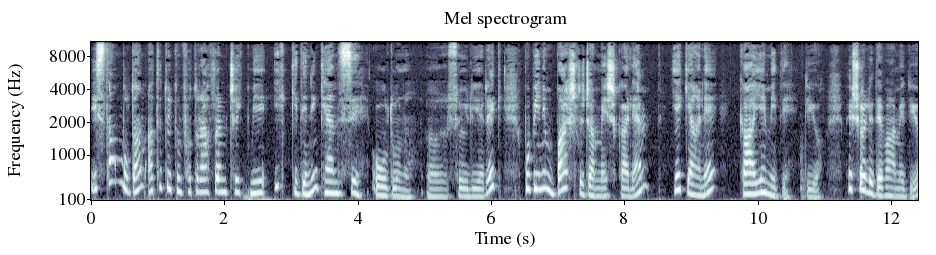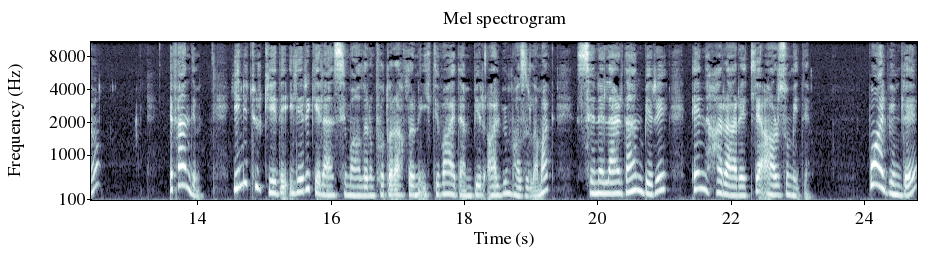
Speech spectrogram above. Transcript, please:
İstanbul'dan Atatürk'ün fotoğraflarını çekmeye ilk gidenin kendisi olduğunu e, söyleyerek bu benim başlıca meşgalem yegane gayem idi diyor. Ve şöyle devam ediyor. Efendim, yeni Türkiye'de ileri gelen simaların fotoğraflarını ihtiva eden bir albüm hazırlamak senelerden beri en hararetli arzum idi. Bu albümde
